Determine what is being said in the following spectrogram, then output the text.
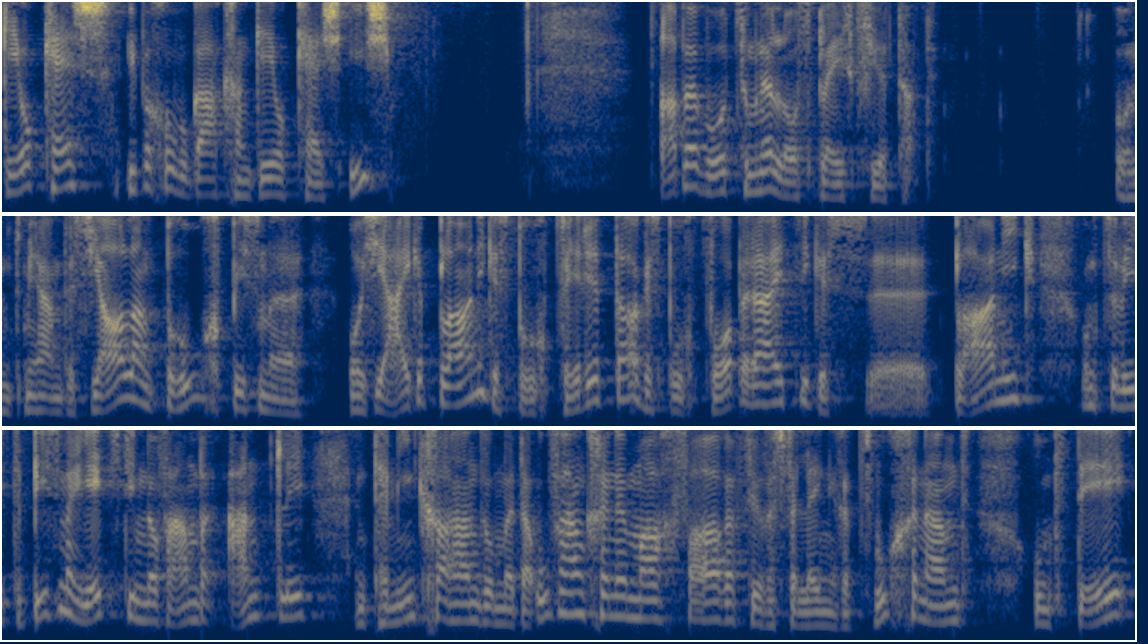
Geocache bekommen, wo gar kein Geocache ist, aber wo zu einem Lost Place geführt hat. Und wir haben das Jahr lang gebraucht, bis wir unsere eigene Planung, es braucht Ferientage, es braucht Vorbereitung, es, äh, Planung und so weiter, bis wir jetzt im November endlich einen Termin haben, wo wir da Aufhang können fahren für ein verlängertes Wochenende und den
